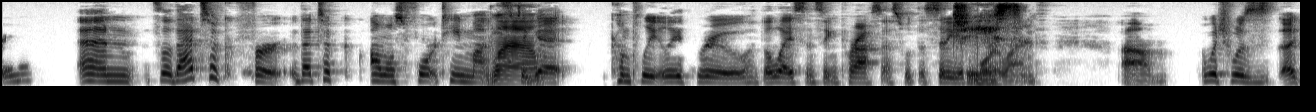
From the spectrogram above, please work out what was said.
you, and so that took for that took almost 14 months wow. to get completely through the licensing process with the city Jeez. of Portland, um, which was a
